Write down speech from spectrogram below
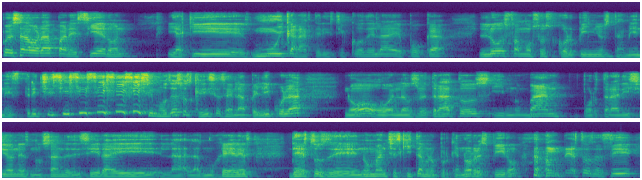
pues ahora aparecieron, y aquí es muy característico de la época, los famosos corpiños también estrechísimos, de esos que dices en la película, ¿no? O en los retratos, y van por tradiciones, nos han de decir ahí las mujeres, de estos de no manches, quítamelo porque no respiro, de estos así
